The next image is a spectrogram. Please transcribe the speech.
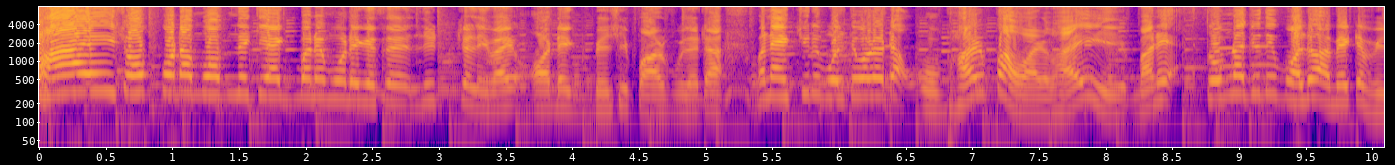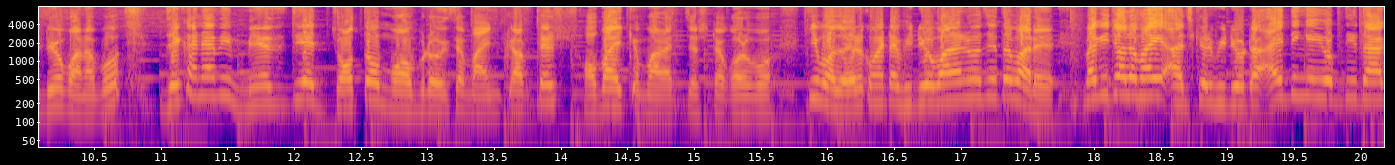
ভাই, সব কটা মব নাকি একবারে মরে গেছে। লিটারালি ভাই, অনেক বেশি পাওয়ারফুল এটা। মানে অ্যাকচুয়ালি বলতে পারো এটা ওভার পাওয়ার ভাই। মানে তোমরা যদি বলো, আমি একটা ভিডিও বানাবো, যেখানে আমি মেজ দিয়ে যত মব রয়েছে মাইনক্রাফটের সবাইকে মারার চেষ্টা করব। কি বলো, এরকম একটা ভিডিও বানানো যেতে পারে? বাকি চলো ভাই, আজকের ভিডিওটা আই থিঙ্ক এই অবধি থাক।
